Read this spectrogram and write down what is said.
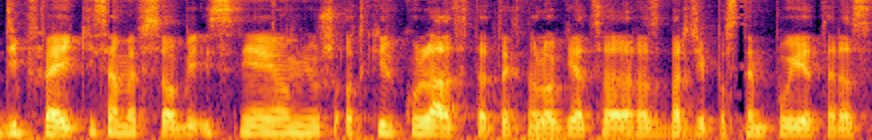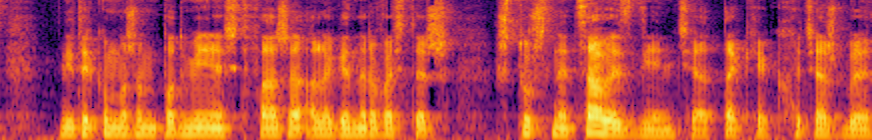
deepfake'i same w sobie istnieją już od kilku lat. Ta technologia coraz bardziej postępuje. Teraz nie tylko możemy podmieniać twarze, ale generować też sztuczne całe zdjęcia, tak jak chociażby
